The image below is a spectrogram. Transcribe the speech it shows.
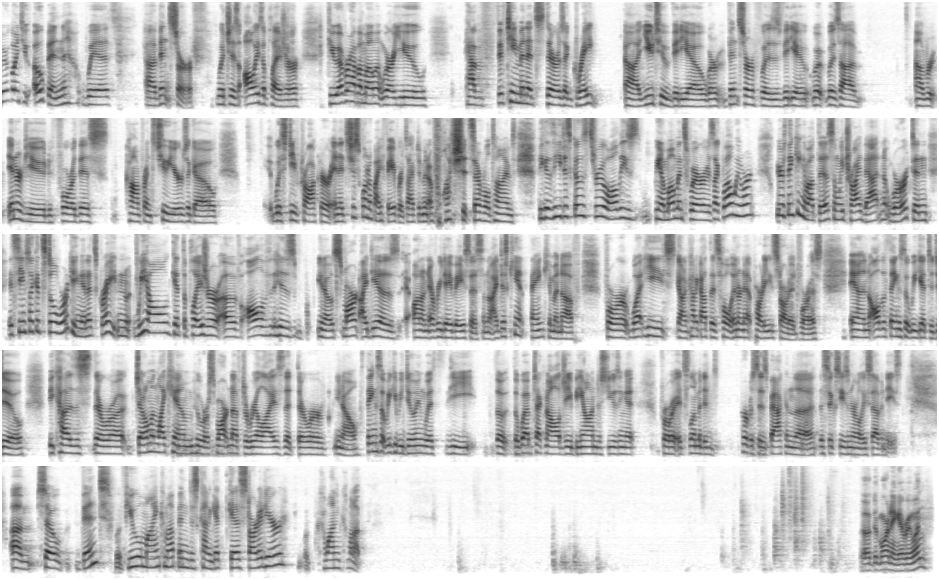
We're going to open with uh, Vint Cerf, which is always a pleasure. If you ever have a moment where you have 15 minutes, there is a great uh, YouTube video where Vint Cerf was video was uh, uh, interviewed for this conference two years ago with Steve Crocker, and it's just one of my favorites. I have to admit, I've watched it several times because he just goes through all these, you know, moments where he's like, "Well, we weren't, we were thinking about this, and we tried that, and it worked, and it seems like it's still working, and it's great." And we all get the pleasure of all of his, you know, smart ideas on an everyday basis, and I just can't thank him enough for what he's you know, kind of got this whole internet party started for us, and all the things that we get to do because there were uh, gentlemen like him who were smart enough to realize that there were, you know, things that we could be doing with the, the, the web technology beyond just using it for its limited purposes back in the, the 60s and early 70s. Um, so Vint, if you will mind come up and just kind of get, get us started here. Come on, come on up. Well, good morning, everyone.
